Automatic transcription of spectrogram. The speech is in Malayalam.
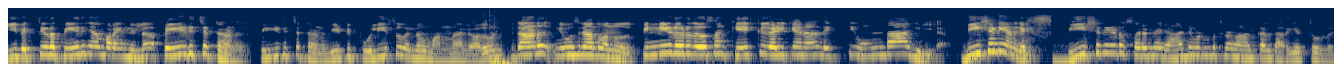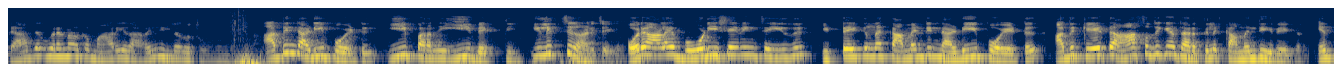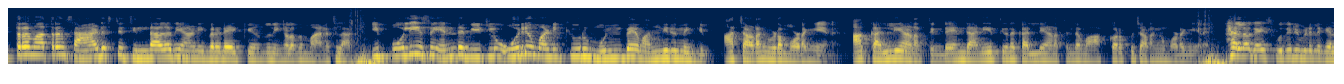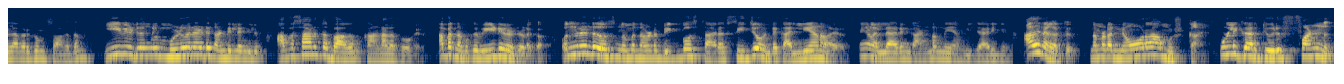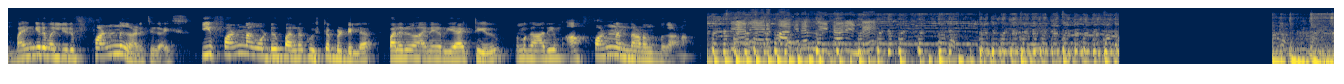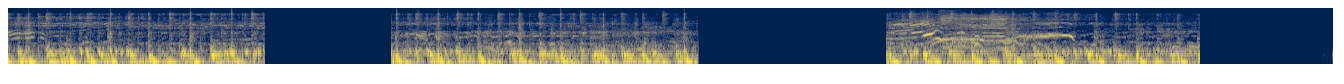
ഈ വ്യക്തിയുടെ പേര് ഞാൻ പറയുന്നില്ല. പേടിച്ചിട്ടാണ്. പേടിച്ചിട്ടാണ്. വീട്ടിൽ പോലീസ് വല്ലതും വന്നാലോ? അതുകൊണ്ട് ഇതാണ് ന്യൂസിനകത്ത് വന്നത്. പിന്നീട് ഒരു ദിവസം കേക്ക് കഴിക്കാൻ ആ വ്യക്തി ഉണ്ടാകില്ല. ഭീഷണിയാണ് guys. ഭീഷണിയുടെ സ്വരമേ രാജകുടുംബത്തിലുള്ള ആൾക്കാർക്ക് അറിയത്തുള്ളൂ. രാജകുരണമൊക്കെ മാറിയത് അറിഞ്ഞില്ലെന്ന് തോന്നുന്നു. അതിന്റെ അടിയിൽ പോയിട്ട് ഈ പറഞ്ഞ ഈ വ്യക്തി ഇളിച്ചു കാണിച്ചേക്കുന്നു ഒരാളെ ബോഡി ഷേവിങ് ചെയ്ത് ഇട്ടേക്കുന്ന കമന്റിന്റെ അടിയിൽ പോയിട്ട് അത് കേട്ട് ആസ്വദിക്കുന്ന തരത്തിൽ കമന്റ് ചെയ്തേക്കുന്നു എത്രമാത്രം സാഡിസ്റ്റ് ചിന്താഗതിയാണ് ഇവരുടെയൊക്കെ എന്ന് നിങ്ങളത് മനസ്സിലാക്കും ഈ പോലീസ് എന്റെ വീട്ടിൽ ഒരു മണിക്കൂർ മുൻപേ വന്നിരുന്നെങ്കിൽ ആ ചടങ്ങ് ഇവിടെ മുടങ്ങിയേനെ. ആ കല്യാണത്തിന്റെ എന്റെ അനിയത്തിയുടെ കല്യാണത്തിന്റെ വാക്കുറപ്പ് ചടങ്ങ് മുടങ്ങിയേനെ. ഹലോ ഗൈസ് പുതിയൊരു വീഡിയോയിലേക്ക് എല്ലാവർക്കും സ്വാഗതം. ഈ വീഡിയോ നിങ്ങൾ മുഴുവനായിട്ട് കണ്ടില്ലെങ്കിലും അവസാനത്തെ ഭാഗം കാണാതെ പോകരുത്. അപ്പൊ നമുക്ക് വീഡിയോ എടുക്കാം ഒന്ന് രണ്ട് ദിവസം മുമ്പ് നമ്മുടെ ബിഗ് ബോസ് താരം സിജോന്റെ കല്യാണമായിരുന്നു. നിങ്ങൾ എല്ലാവരും കണ്ടെന്ന് ഞാൻ വിചാരിക്കുന്നു. അതിനകത്ത് നമ്മുടെ നോറ മുഷ്കാൻ. പുള്ളിക്കാരത്തി ഒരു ഫണ്ണ് ഭയങ്കര വലിയൊരു ഫണ്ണ് കാണിച്ചു ഗൈസ് ഈ ഫണ്ണ് അങ്ങോട്ട് പലർക്കും ഇഷ്ടപ്പെട്ടില്ല. പലരും അതിനെ റിയാക്ട് ചെയ്തു. നമുക്ക് ആദ്യം ആ ഫൺ എന്താണെന്ന് കാണാം.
